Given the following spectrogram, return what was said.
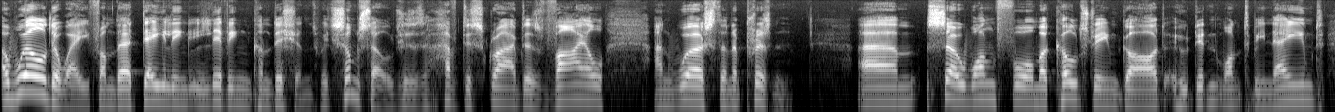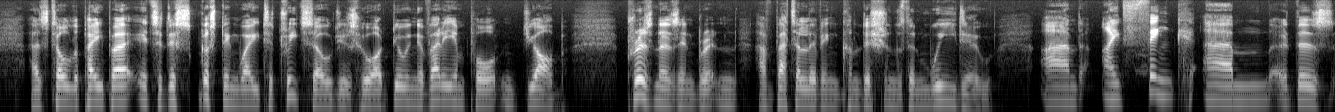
a world away from their daily living conditions, which some soldiers have described as vile and worse than a prison. Um, so, one former Coldstream guard who didn't want to be named has told the paper it's a disgusting way to treat soldiers who are doing a very important job. Prisoners in Britain have better living conditions than we do. And I think um, there's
